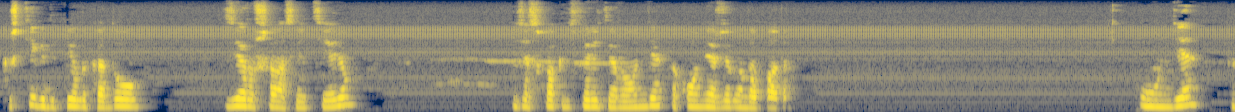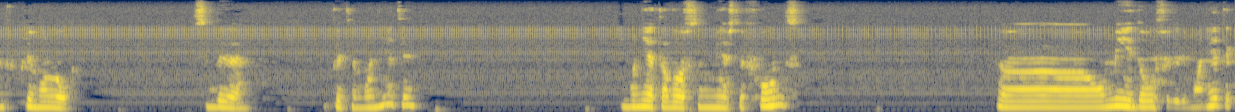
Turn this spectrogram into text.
câștigă de pildă cadou 0,6 Ethereum. Deci să facă diferite runde. Acum merge runda 4. Unde, pentru primul loc, se dă atâtea monede. Moneta lor se numește funds. Uh, 1200 de monede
